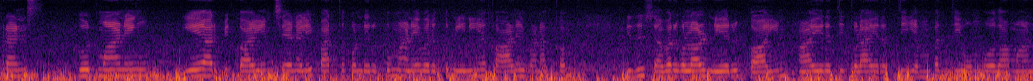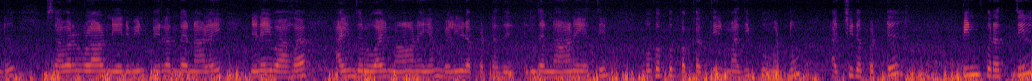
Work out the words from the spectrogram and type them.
friends good morning ARP coin சேனலை பார்த்து கொண்டிருக்கும் அனைவருக்கும் இனிய காலை வணக்கம். இது சவர்களால் நேரு காயின் ஆயிரத்தி தொள்ளாயிரத்தி எண்பத்தி ஒம்போதாம் ஆண்டு சவர்களால் நேருவின் பிறந்த நாளை நினைவாக ஐந்து ரூபாய் நாணயம் வெளியிடப்பட்டது. இந்த நாணயத்தின் முகப்பு பக்கத்தில் மதிப்பு மட்டும் அச்சிடப்பட்டு பின்புறத்தில்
